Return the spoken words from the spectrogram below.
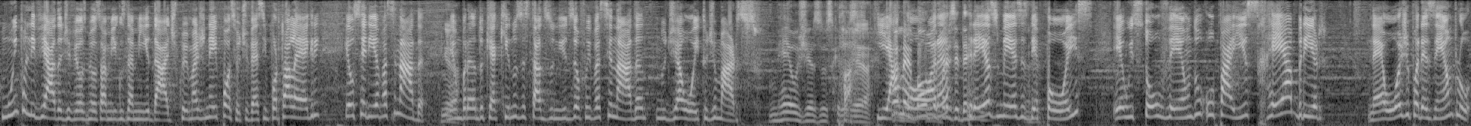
muito aliviada de ver os meus amigos da minha idade, porque eu imaginei, pô, se eu tivesse em Porto Alegre, eu seria vacinada. É. Lembrando que aqui nos Estados Unidos eu fui vacinada no dia 8 de março. Meu Jesus Cristo. É. E Como é agora, presidente. três meses depois, eu estou vendo o país reabrir. Né? Hoje, por exemplo,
